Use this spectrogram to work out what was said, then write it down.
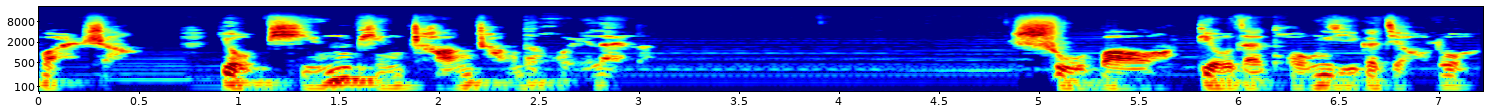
晚上又平平常常的回来了。书包丢在同一个角落，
